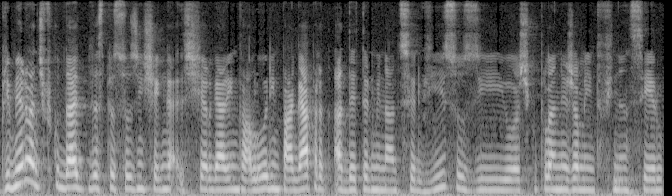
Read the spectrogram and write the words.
primeiro, a dificuldade das pessoas enxergar, enxergarem valor em pagar para determinados serviços, e eu acho que o planejamento financeiro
